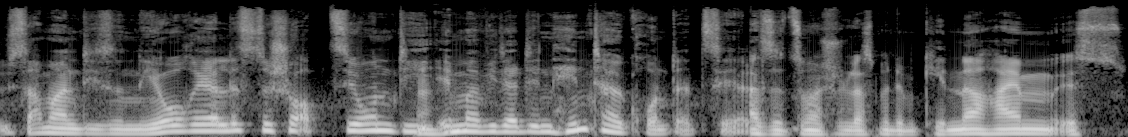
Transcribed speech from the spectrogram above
ich sag mal, diese neorealistische Option, die mhm. immer wieder den Hintergrund erzählt. Also zum Beispiel das mit dem Kinderheim ist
